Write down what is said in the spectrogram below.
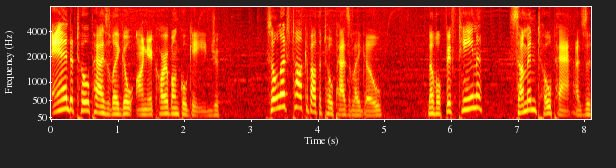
and a Topaz Lego on your Carbuncle gauge. So let's talk about the Topaz Lego. Level 15, Summon Topaz.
